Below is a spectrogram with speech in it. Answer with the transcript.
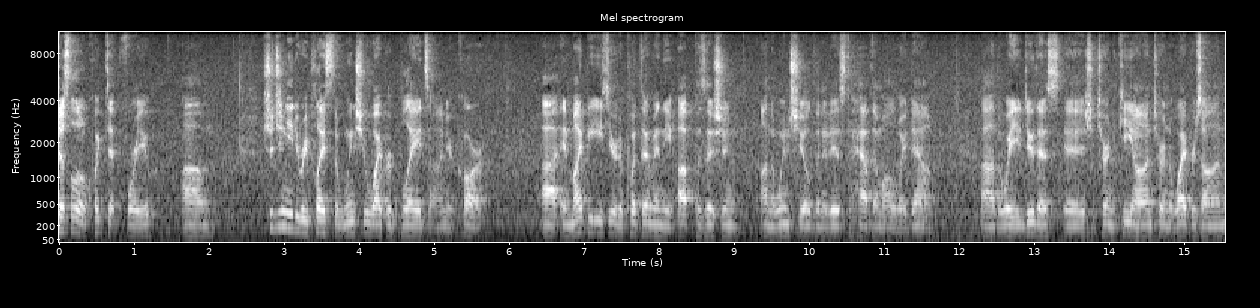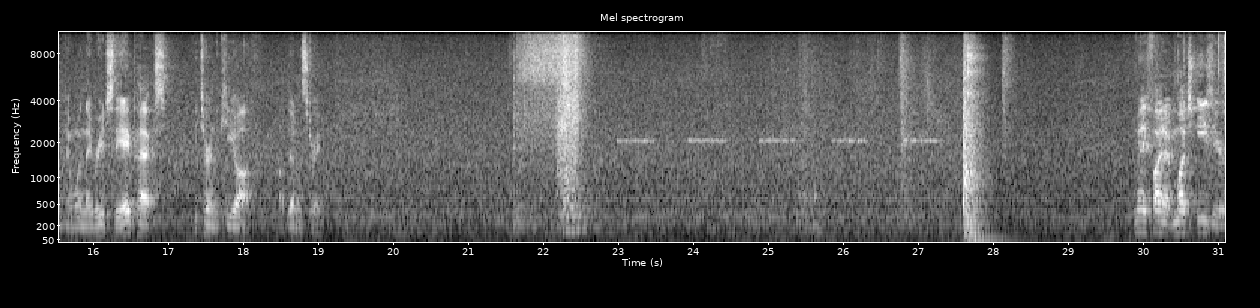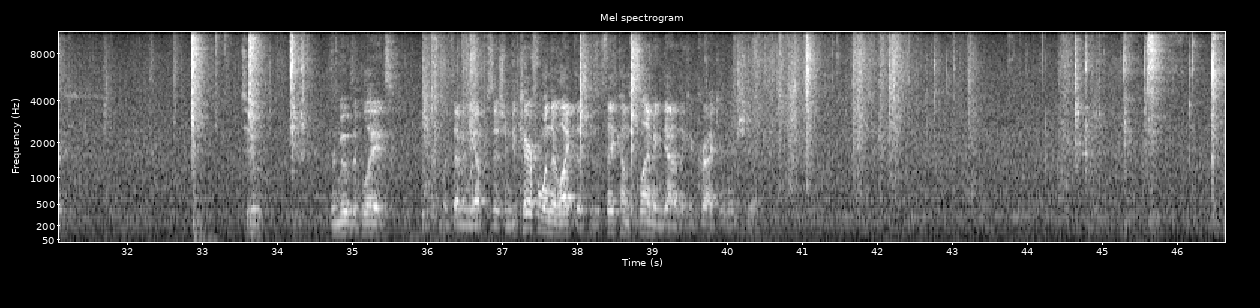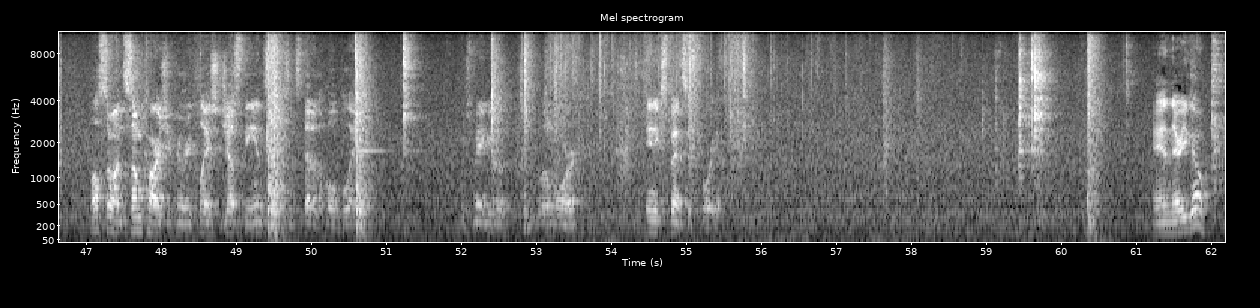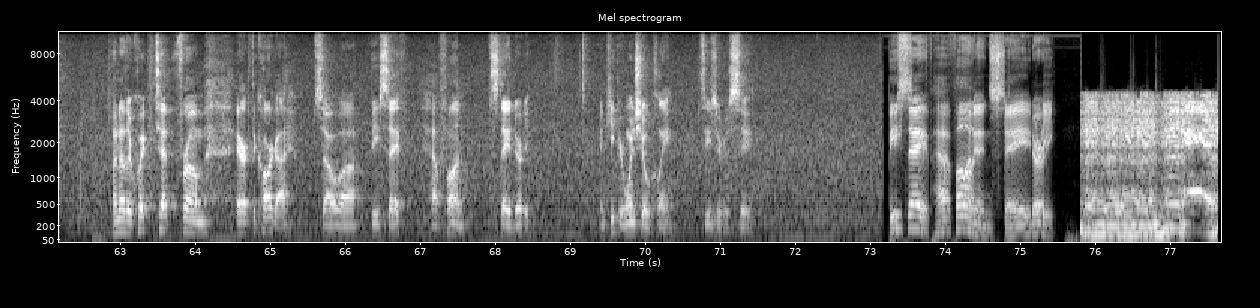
Just a little quick tip for you. Um, should you need to replace the windshield wiper blades on your car, uh, it might be easier to put them in the up position on the windshield than it is to have them all the way down. Uh, the way you do this is you turn the key on, turn the wipers on, and when they reach the apex, you turn the key off. I'll demonstrate. May find it much easier to remove the blades with them in the up position. Be careful when they're like this because if they come slamming down they could crack your windshield. Also on some cars you can replace just the inserts instead of the whole blade, which may be a little more inexpensive for you. And there you go. Another quick tip from Eric the Car Guy. So uh, be safe, have fun, stay dirty, and keep your windshield clean. It's easier to see. Be safe, have fun, and stay dirty.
